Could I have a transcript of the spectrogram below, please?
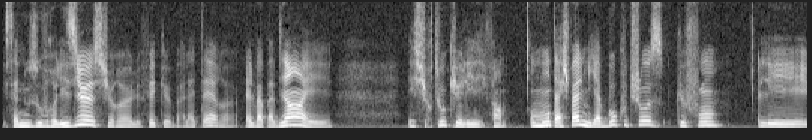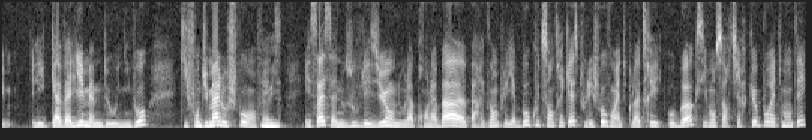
ça nous ouvre les yeux sur euh, le fait que bah, la terre, euh, elle va pas bien et, et surtout que les, enfin, on monte à cheval, mais il y a beaucoup de choses que font les, les cavaliers, même de haut niveau, qui font du mal aux chevaux, en fait. Oui. Et ça, ça nous ouvre les yeux, on nous l'apprend là-bas. Euh, Par exemple, il y a beaucoup de centres équestres où les chevaux vont être cloîtrés au box, ils vont sortir que pour être montés.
